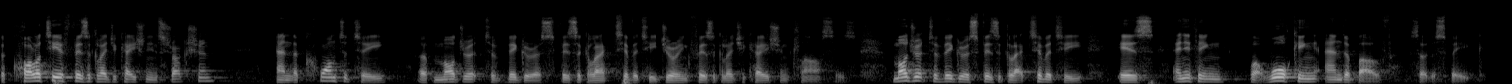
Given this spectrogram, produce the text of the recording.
the quality of physical education instruction and the quantity of moderate to vigorous physical activity during physical education classes. Moderate to vigorous physical activity is anything, well, walking and above, so to speak.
